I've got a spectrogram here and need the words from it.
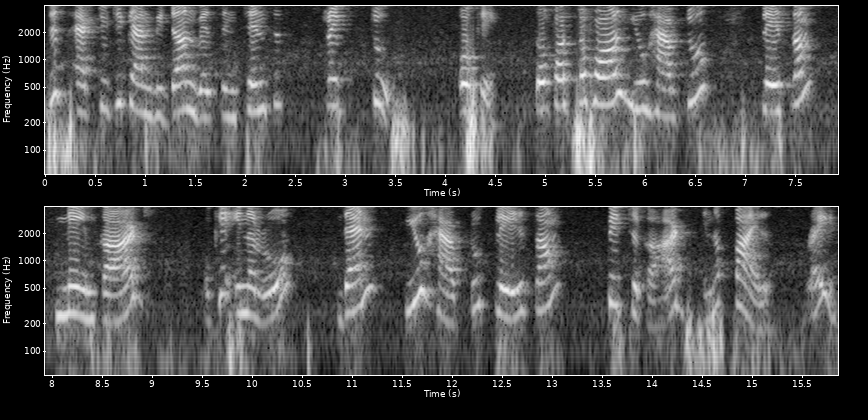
this activity can be done with sentences strips too. Okay, so first of all, you have to place some name cards, okay, in a row. Then you have to place some picture cards in a pile, right?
